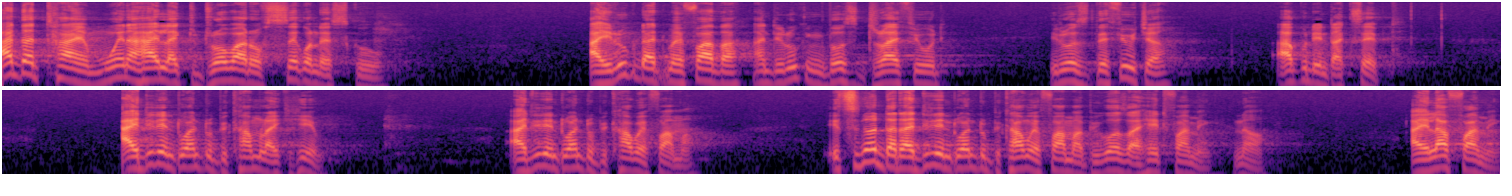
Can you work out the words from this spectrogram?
at that time, when I had like to drop out of secondary school, I looked at my father and looking those dry field, it was the future I couldn't accept. I didn't want to become like him. I didn't want to become a farmer. It's not that I didn't want to become a farmer because I hate farming, no. I love farming.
